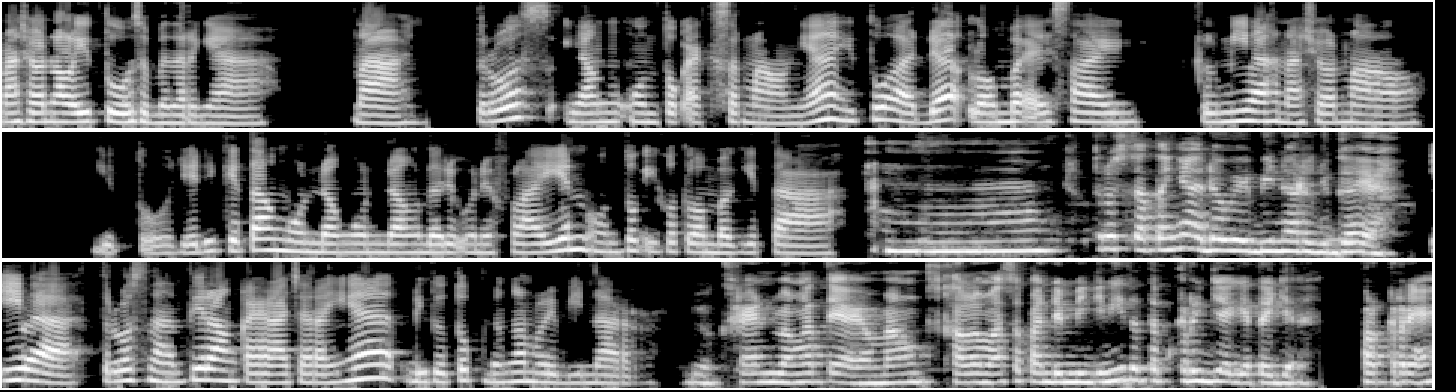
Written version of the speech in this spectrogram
nasional itu sebenarnya. Nah, terus yang untuk eksternalnya itu ada lomba esai ilmiah nasional gitu. Jadi kita ngundang-undang dari univ lain untuk ikut lomba kita. Hmm, terus katanya ada webinar juga ya? Iya, terus nanti rangkaian acaranya ditutup dengan webinar. Duh, keren banget ya emang kalau masa pandemi gini tetap kerja gitu aja parkernya.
